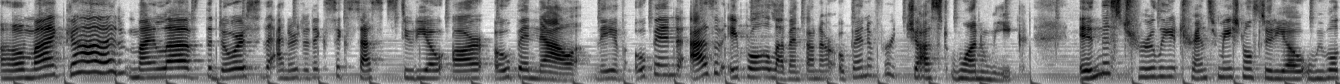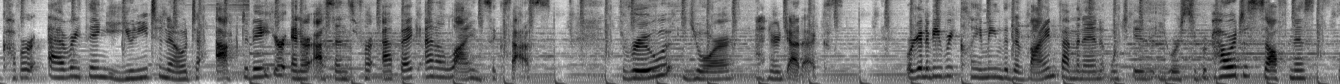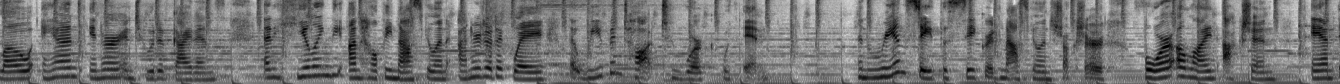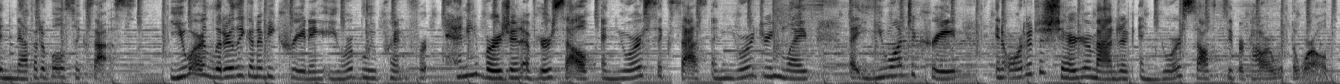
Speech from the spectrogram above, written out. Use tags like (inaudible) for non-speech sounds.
Oh my God, my loves, the doors to the Energetic Success Studio are open now. They have opened as of April 11th and are open for just one week. In this truly transformational studio, we will cover everything you need to know to activate your inner essence for epic and aligned success through your energetics. We're going to be reclaiming the divine feminine, which is your superpower to softness, flow, and inner intuitive guidance, and healing the unhealthy masculine energetic way that we've been taught to work within. And reinstate the sacred masculine structure for aligned action and inevitable success. You are literally going to be creating your blueprint for any version of yourself and your success and your dream life that you want to create in order to share your magic and your soft superpower with the world.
